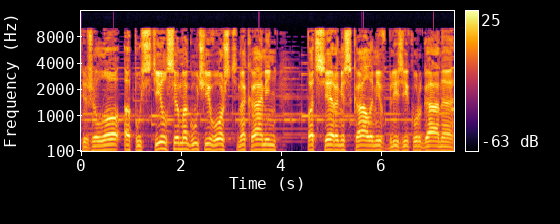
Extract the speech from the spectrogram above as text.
Тяжело опустился могучий вождь на камень под серыми скалами вблизи кургана.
